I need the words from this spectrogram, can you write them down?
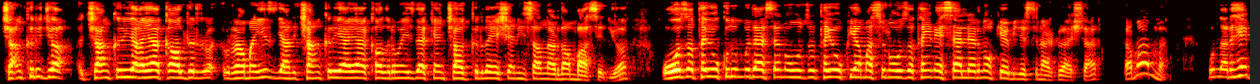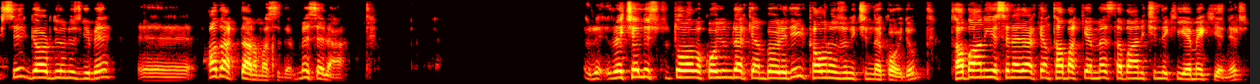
Çankırıcı, Çankırı'yı ayağa kaldıramayız. Yani Çankırı'yı ayağa kaldırmayız derken Çankırı'da yaşayan insanlardan bahsediyor. Oğuz Atay'ı okudun mu dersen Oğuz Atay'ı okuyamazsın. Oğuz Atay'ın eserlerini okuyabilirsin arkadaşlar. Tamam mı? Bunların hepsi gördüğünüz gibi e, ad aktarmasıdır. Mesela re reçelli sütü dolaba koydum derken böyle değil kavanozun içinde koydum. Tabağını yesene derken tabak yenmez tabağın içindeki yemek yenir.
